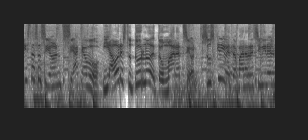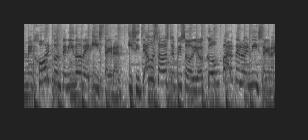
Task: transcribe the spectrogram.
Esta sesión se acabó y ahora es tu turno de tomar acción. Suscríbete para recibir el mejor contenido de Instagram. Y si te ha gustado este episodio, compártelo en Instagram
